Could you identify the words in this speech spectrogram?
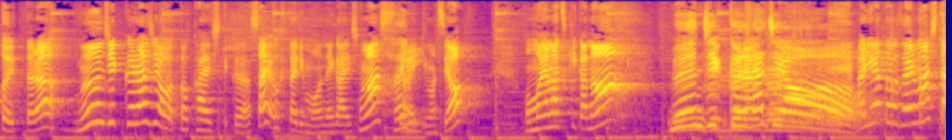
と言ったらムーンジックラジオと返してください。お二人もお願いします、はい、ではいきますよ。桃山月花のムーンジックラジオ。ありがとうございました。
